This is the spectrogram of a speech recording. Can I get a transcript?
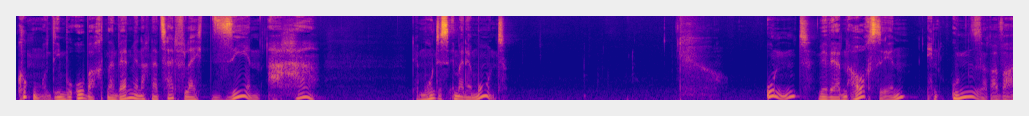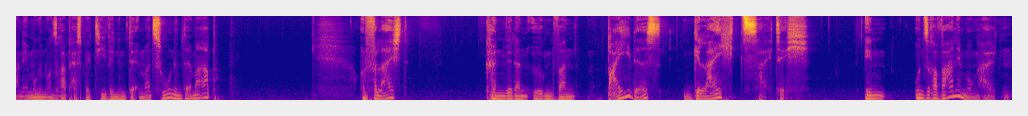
gucken und ihn beobachten, dann werden wir nach einer Zeit vielleicht sehen, aha, der Mond ist immer der Mond. Und wir werden auch sehen, in unserer Wahrnehmung, in unserer Perspektive nimmt er immer zu, nimmt er immer ab. Und vielleicht können wir dann irgendwann beides gleichzeitig in unserer Wahrnehmung halten.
